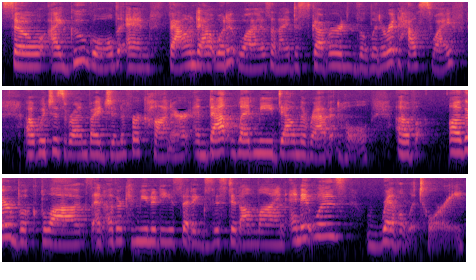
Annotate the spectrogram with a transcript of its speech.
So I Googled and found out what it was, and I discovered The Literate Housewife, uh, which is run by Jennifer Connor, and that led me down the rabbit hole of other book blogs and other communities that existed online, and it was revelatory.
